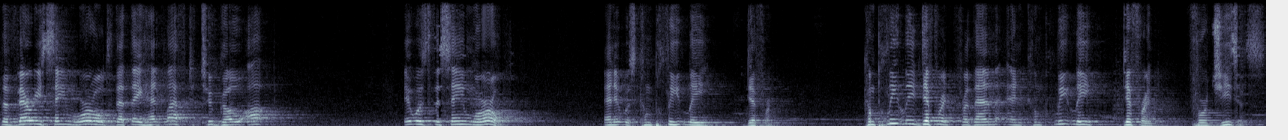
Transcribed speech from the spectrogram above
the very same world that they had left to go up. It was the same world, and it was completely different. Completely different for them and completely different for Jesus.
